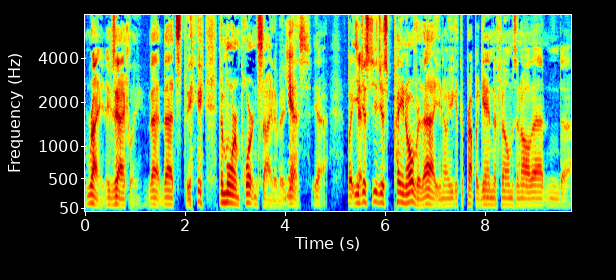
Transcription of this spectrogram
right, exactly. That that's the the more important side of it. Yeah. Yes, yeah. But you it. just you just paint over that. You know, you get the propaganda films and all that, and uh,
